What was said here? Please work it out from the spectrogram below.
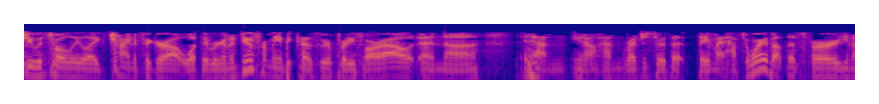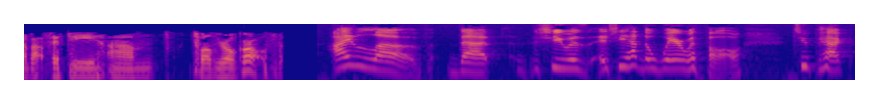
she was totally like trying to figure out what they were going to do for me because we were pretty far out and uh it hadn't, you know, hadn't registered that they might have to worry about this for, you know, about 50 um 12-year-old girls. I love that she was she had the wherewithal to pack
